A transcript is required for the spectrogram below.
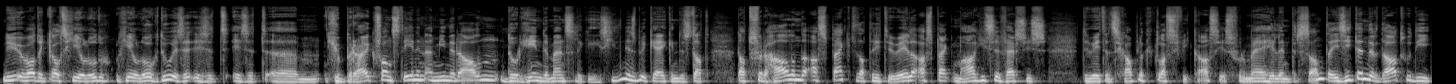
Nu, wat ik als geoloog, geoloog doe, is, is het, is het ehm, gebruik van stenen en mineralen doorheen de menselijke geschiedenis bekijken. Dus dat, dat verhalende aspect, dat rituele aspect, magische versus de wetenschappelijke klassificatie, is voor mij heel interessant. En je ziet inderdaad hoe die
